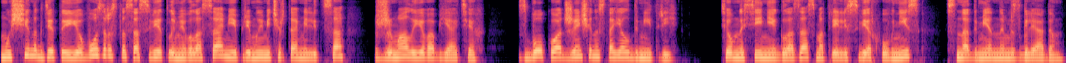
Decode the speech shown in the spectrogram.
Мужчина где-то ее возраста со светлыми волосами и прямыми чертами лица – сжимал ее в объятиях. Сбоку от женщины стоял Дмитрий. Темно-синие глаза смотрели сверху вниз с надменным взглядом.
